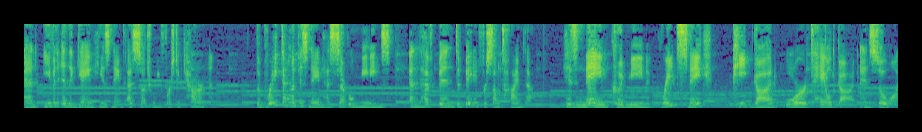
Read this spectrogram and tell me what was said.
and even in the game he is named as such when you first encounter him. The breakdown of his name has several meanings and have been debated for some time now. His name could mean Great Snake, Peak God, or Tailed God, and so on.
